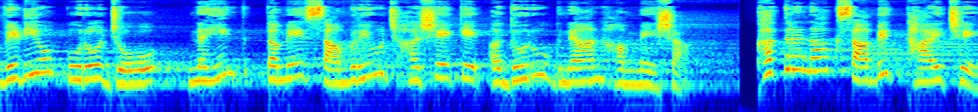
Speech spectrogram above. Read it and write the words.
વિડિયો પૂરો જોવો નહીં તમે સાંભળ્યું જ હશે કે અધૂરું જ્ઞાન હંમેશા ખતરનાક સાબિત થાય છે.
